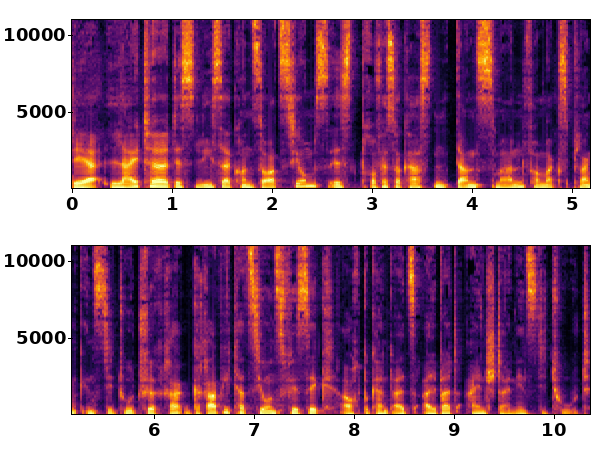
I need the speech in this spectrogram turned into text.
Der Leiter des LISA-Konsortiums ist Professor Carsten Danzmann vom Max-Planck-Institut für Gra Gravitationsphysik, auch bekannt als Albert-Einstein-Institut.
